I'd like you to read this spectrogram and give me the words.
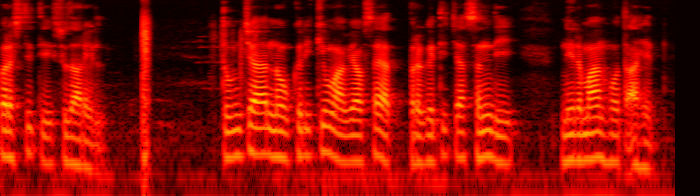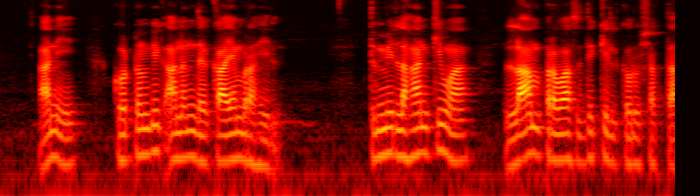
परिस्थिती सुधारेल. तुमच्या नोकरी किंवा व्यवसायात प्रगतीच्या संधी निर्माण होत आहेत आणि कौटुंबिक आनंद कायम राहील. तुम्ही लहान किंवा लांब प्रवास देखील करू शकता.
